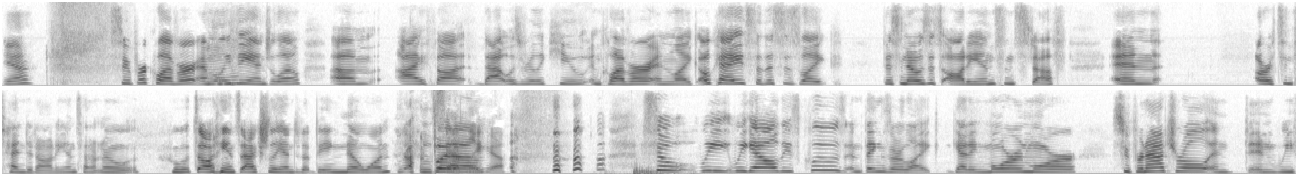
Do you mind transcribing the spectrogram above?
Yeah. Super clever, Emily Mhm. D'Angelo. Um, I thought that was really cute and clever, and like, okay, so this is like, this knows its audience and stuff, and or its intended audience. I don't know who its audience actually ended up being. No one. But, sadly, um, yeah. so we we get all these clues and things are like getting more and more supernatural and and we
